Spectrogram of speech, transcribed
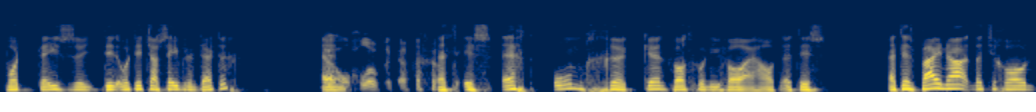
wordt, deze, dit, wordt dit jaar 37. Ja, en ongelooflijk hè. het is echt ongekend wat voor niveau hij haalt. Het is, het is bijna dat je gewoon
